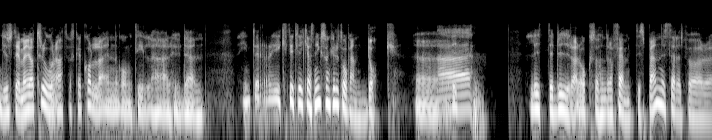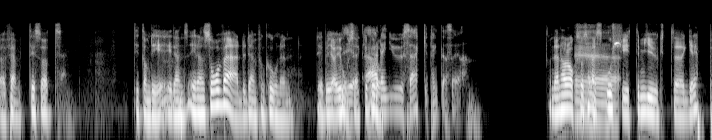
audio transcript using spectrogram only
Just det, men jag tror ja. att jag ska kolla en gång till här hur den inte riktigt lika snygg som Kurotogan dock. Nej. Lite, lite dyrare också, 150 spänn istället för 50 så att titta om det är den, är den så värd den funktionen. Det blir jag ju osäker på. Det är den ju säkert tänkte jag säga. Den har också eh. sån här squishigt mjukt eh, grepp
